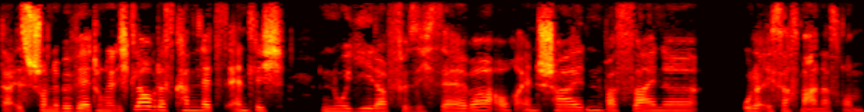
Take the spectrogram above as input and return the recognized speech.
da ist schon eine Bewertung. Ich glaube, das kann letztendlich nur jeder für sich selber auch entscheiden, was seine, oder ich sag's mal andersrum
